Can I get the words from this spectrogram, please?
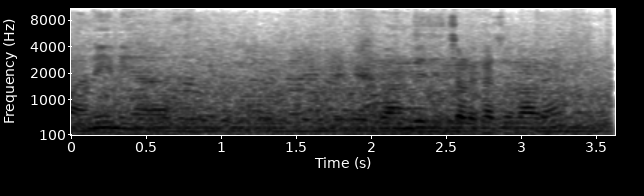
पानी नहीं आया। गांधी जी चरखा चला रहे हैं।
